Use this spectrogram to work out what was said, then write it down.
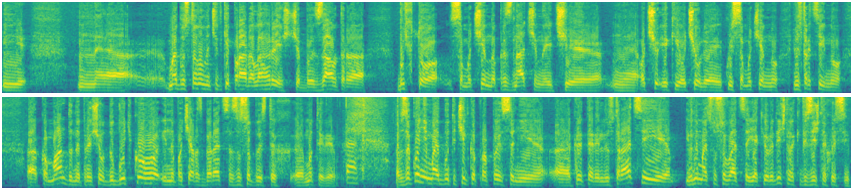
і м, е, має бути встановлені чіткі правила гри, щоб завтра будь-хто самочинно призначений чи м, очо- який очолює якусь самочинну люстраційну е, команду, не прийшов до будь-кого і не почав розбиратися з особистих е, мотивів. Так. В законі мають бути чітко прописані е, критерії ілюстрації, і вони мають стосуватися як юридичних, так і фізичних осіб.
